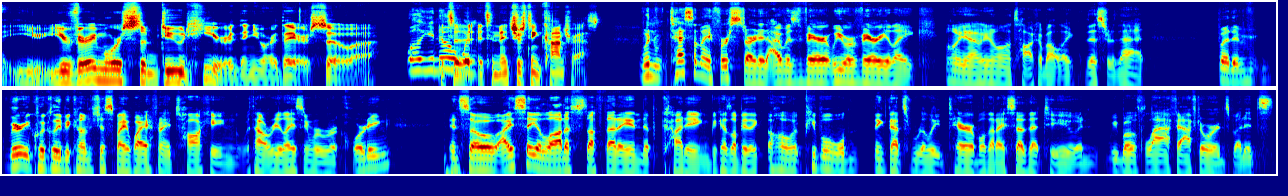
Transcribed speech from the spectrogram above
you you're very more subdued here than you are there. So uh, Well, you know, it's a when, it's an interesting contrast. when Tess and I first started, I was very, we were very like, oh yeah, we don't want to talk about like this or that. But it very quickly becomes just my wife and I talking without realizing we're recording. And so I say a lot of stuff that I end up cutting because I'll be like, oh, people will think that's really terrible that I said that to you, and we both laugh afterwards. But it's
